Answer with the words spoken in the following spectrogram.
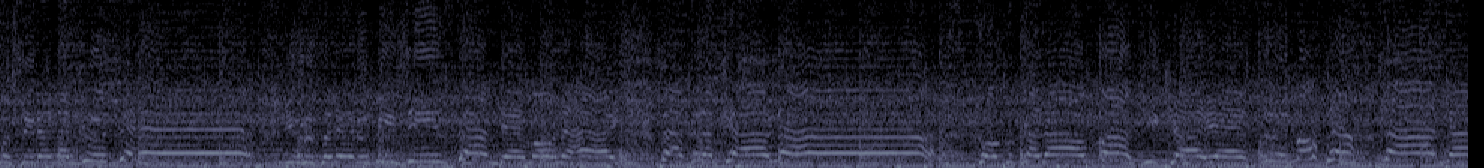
も知らなくて許される美人さんでもない。バカだからここから巻き返すのさ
